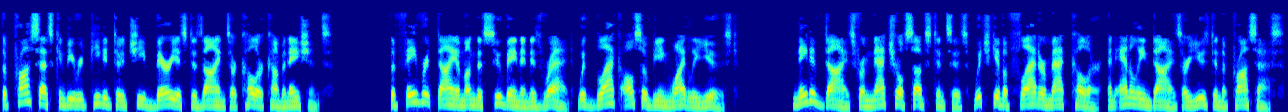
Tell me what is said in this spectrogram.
The process can be repeated to achieve various designs or color combinations. The favorite dye among the Subanen is red, with black also being widely used. Native dyes from natural substances, which give a flat or matte color, and aniline dyes are used in the process.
